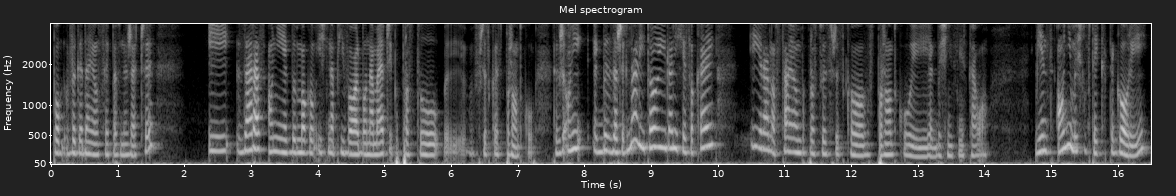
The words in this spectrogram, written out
po, wygadają sobie pewne rzeczy i zaraz oni jakby mogą iść na piwo albo na mecz i po prostu yy, wszystko jest w porządku. Także oni jakby zażegnali to i dla nich jest ok, i rano wstają, po prostu jest wszystko w porządku i jakby się nic nie stało. Więc oni myślą w tej kategorii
